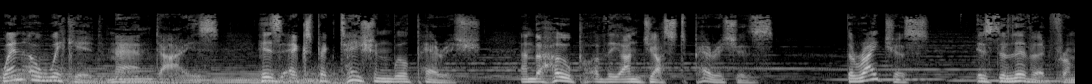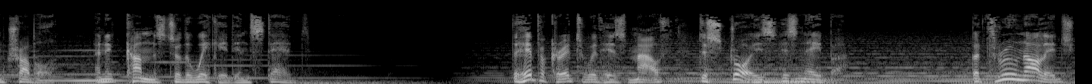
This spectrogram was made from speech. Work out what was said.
When a wicked man dies, his expectation will perish, and the hope of the unjust perishes. The righteous is delivered from trouble, and it comes to the wicked instead. The hypocrite with his mouth destroys his neighbor. But through knowledge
